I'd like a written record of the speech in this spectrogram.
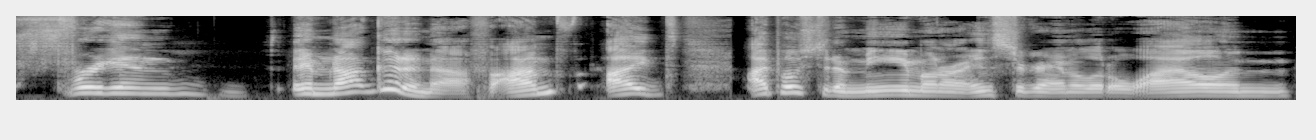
friggin' am not good enough. I'm I I posted a meme on our Instagram a little while and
